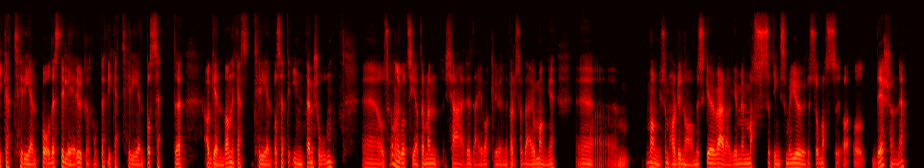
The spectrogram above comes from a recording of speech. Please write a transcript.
ikke er trent på å destillere i utgangspunktet. Vi ikke er trent på å sette agendaen, ikke er trent på å sette intensjonen. Eh, og så kan man jo godt si at ja, men kjære deg, vakre venn i pølsa, det er jo mange, eh, mange som har dynamiske hverdager med masse ting som må gjøres, og masse Og det skjønner jeg.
